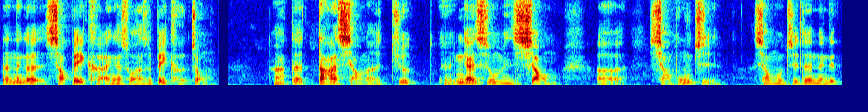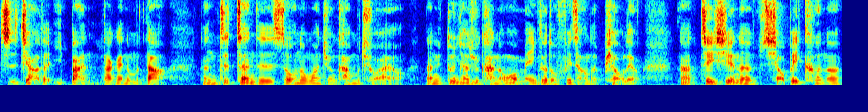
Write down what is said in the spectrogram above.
那那个小贝壳啊，应该说它是贝壳种，它的大小呢，就应该是我们小呃小拇指。小拇指的那个指甲的一半，大概那么大。那你这站着的时候呢，完全看不出来哦。那你蹲下去看的话，每一个都非常的漂亮。那这些呢，小贝壳呢，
